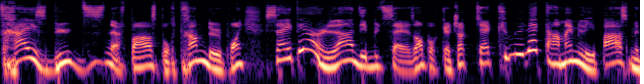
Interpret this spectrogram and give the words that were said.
13 buts, 19 passes pour 32 points. Ça a été un lent début de saison pour Ketchuk qui accumulait quand même les passes, mais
